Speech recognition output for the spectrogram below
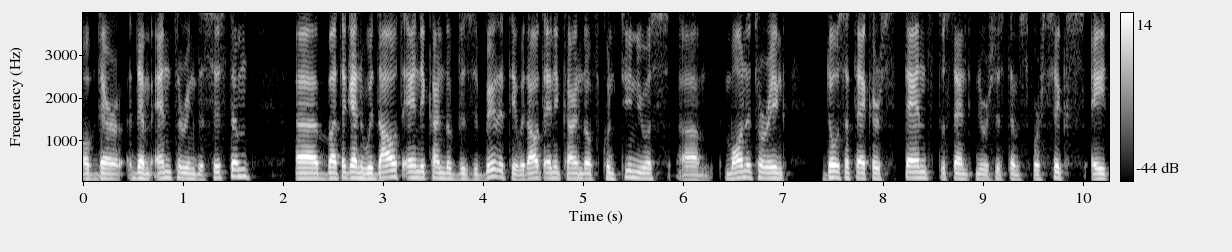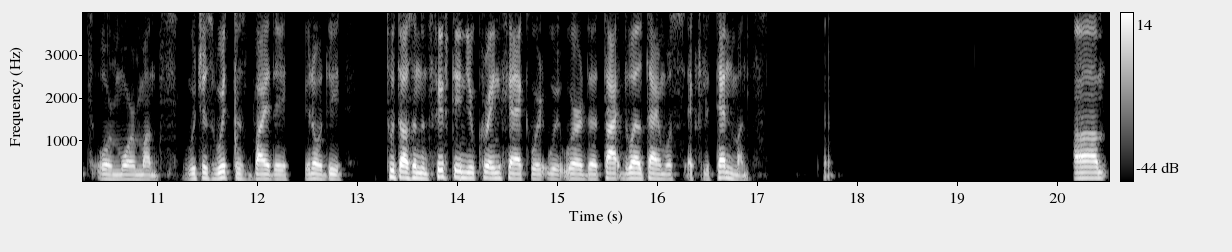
of their them entering the system uh, but again, without any kind of visibility, without any kind of continuous um, monitoring, those attackers tend to stand in your systems for six, eight, or more months, which is witnessed by the, you know, the 2015 Ukraine hack, where, where the dwell time was actually 10 months. Um,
